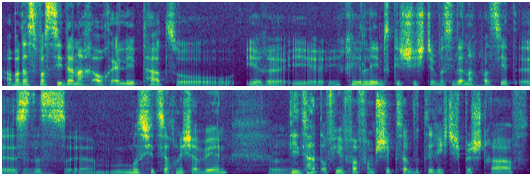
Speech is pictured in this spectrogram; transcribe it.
Aber das, was sie danach auch erlebt hat, so ihre, ihre, ihre Lebensgeschichte, was sie danach passiert ist, das äh, muss ich jetzt auch nicht erwähnen. Die hat auf jeden Fall vom Schicksal, wird sie richtig bestraft.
